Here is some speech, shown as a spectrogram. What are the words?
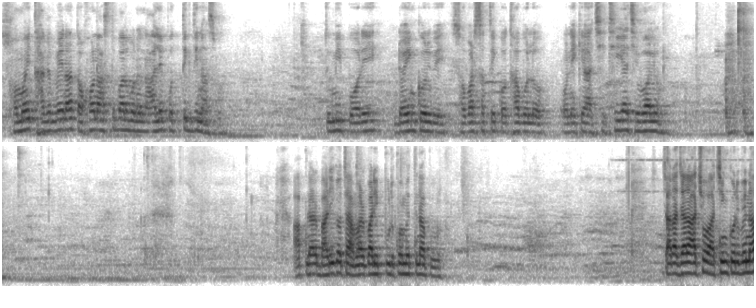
সময় থাকবে না, তখন আসতে পারব না, নাহলে প্রত্যেক দিন আসব। তুমি পরে ড্রয়িং করবে, সবার সাথে কথা বলো, অনেকে আছে। ঠিক আছে, বলো। আপনার বাড়ি কোথায়? আমার বাড়ি পূর্ব মেদিনীপুর। যারা যারা আছো ওয়াচিং করবে না,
